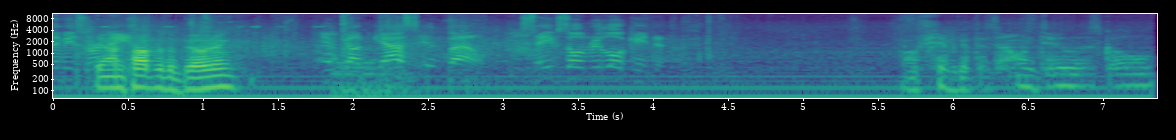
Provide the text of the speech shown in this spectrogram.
enemies Stay on remain. top of the building. You've got gas inbound. Safe zone relocated. Oh shit, we got the zone too. Let's go.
